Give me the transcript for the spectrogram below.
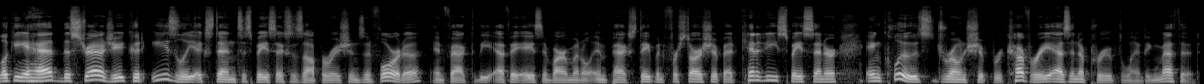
Looking ahead, this strategy could easily extend to SpaceX's operations in Florida. In fact, the FAA's environmental impact statement for Starship at Kennedy Space Center includes drone ship recovery as an approved landing method.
